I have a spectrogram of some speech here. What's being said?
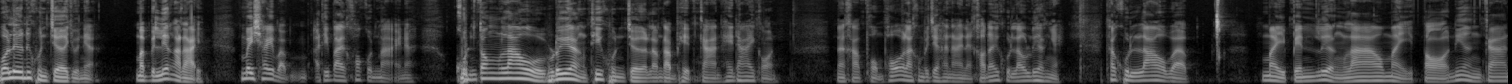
ว่าเรื่องที่คุณเจออยู่เนี่ย มันเป็นเรื่องอะไร ไม่ใช่แบบอธิบายข้อกฎหมายนะคุณต้องเล่าเรื่องที่คุณเจอลำดับเหตุการณ์ให้ได้ก่อนนะครับผมเพราะเวลาคุณไปเจอทนายเนี่ยเขาได้คุณเล่าเรื่องไงถ้าคุณเล่าแบบไม่เป็นเรื่องราวไม่ต่อเนื่องกัน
